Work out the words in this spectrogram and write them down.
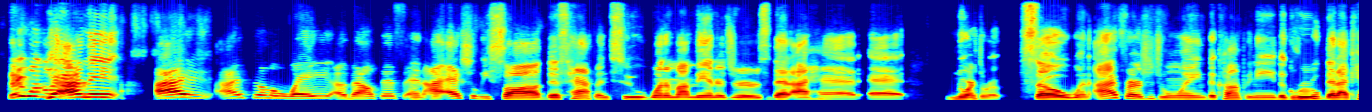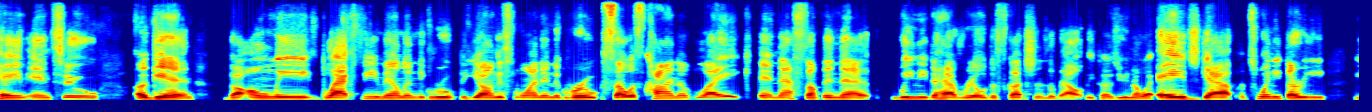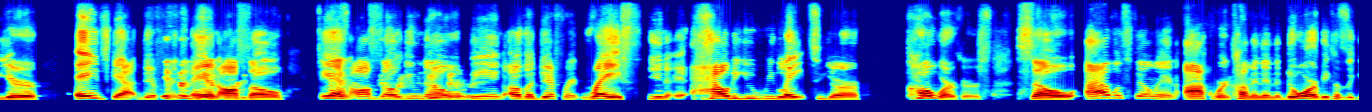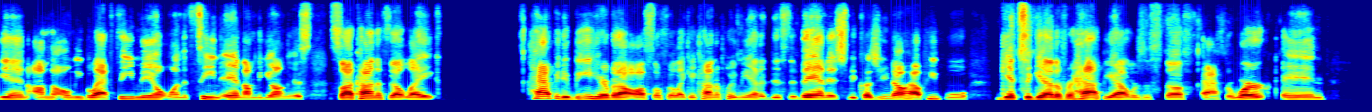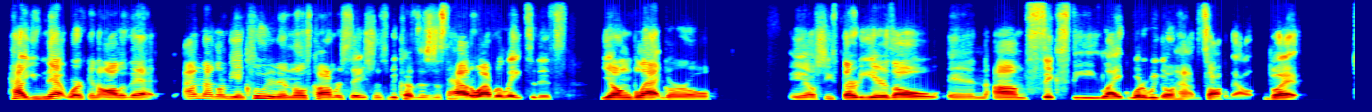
they were Yeah, I mean, I I feel a way about this, and I actually saw this happen to one of my managers that I had at Northrop. So when I first joined the company, the group that I came into, again, the only black female in the group, the youngest one in the group. So it's kind of like, and that's something that we need to have real discussions about because you know an age gap, a 20, 30 year age gap difference, and also yeah, it's and also you know being of a different race, you know how do you relate to your co-workers? So i was feeling awkward coming in the door because again i'm the only black female on the team and i'm the youngest. So i kind of felt like happy to be here but i also feel like it kind of put me at a disadvantage because you know how people get together for happy hours and stuff after work and how you network and all of that i'm not going to be included in those conversations because it's just how do i relate to this young black girl you know, she's 30 years old and I'm 60. Like, what are we going to have to talk about? But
